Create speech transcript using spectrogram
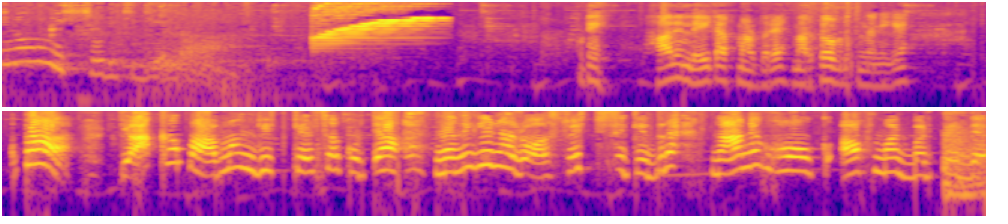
ಏನೋ ಮಿಸ್ ಹೊಡಿತಿದ್ಯಲ್ಲ ಪುಟಿ ಹಾಲಿನ ಲೈಟ್ ಆಫ್ ಮಾಡ್ಬಾರೆ ಮರ್ತೋಗ್ಬಿಡ್ತು ನನಗೆ. ಅಪ್ಪ ಯಾಕಪ್ಪ ಅಮ್ಮಂಗ್ ಇಷ್ಟು ಕೆಲಸ ಕೊಡ್ತೀಯಾ? ನನಗೇನಾದ್ರು ಸ್ವಿಚ್ ಸಿಕ್ಕಿದ್ರೆ ನಾನೇ ಹೋಗಿ ಆಫ್ ಮಾಡಿ ಬರ್ತಿದ್ದೆ.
